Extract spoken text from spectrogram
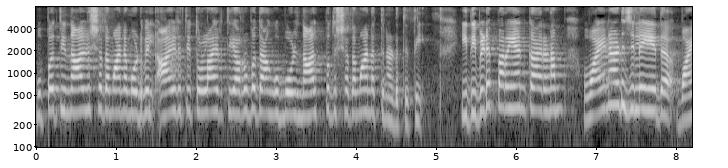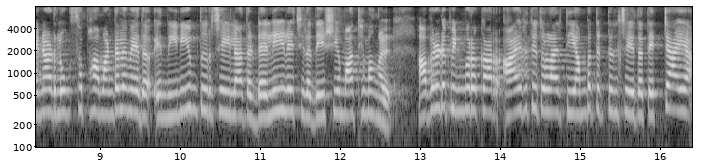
മുപ്പത്തിനാല് ശതമാനം ഒടുവിൽ ആയിരത്തി തൊള്ളായിരത്തി അറുപതാകുമ്പോൾ നാൽപ്പത് ശതമാനത്തിനടുത്തെത്തി. ഇതിവിടെ പറയാൻ കാരണം വയനാട് ജില്ലയേത്? വയനാട് ലോക്സഭാ മണ്ഡലമേത് എന്ന് ഇനിയും തീർച്ചയില്ലാത്ത ഡൽഹിയിലെ ചില ദേശീയ മാധ്യമങ്ങൾ അവരുടെ പിന്മുറക്കാർ ആയിരത്തി തൊള്ളായിരത്തി അമ്പത്തെട്ടിൽ ചെയ്ത തെറ്റായ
